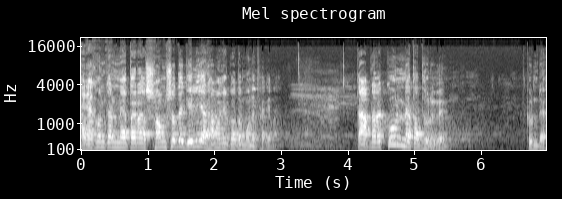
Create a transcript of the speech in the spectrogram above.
আর এখনকার নেতারা সংসদে গেলি আর আমাকের কথা মনে থাকে না। তা আপনারা কোন নেতা ধরবেন? কোনটা?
